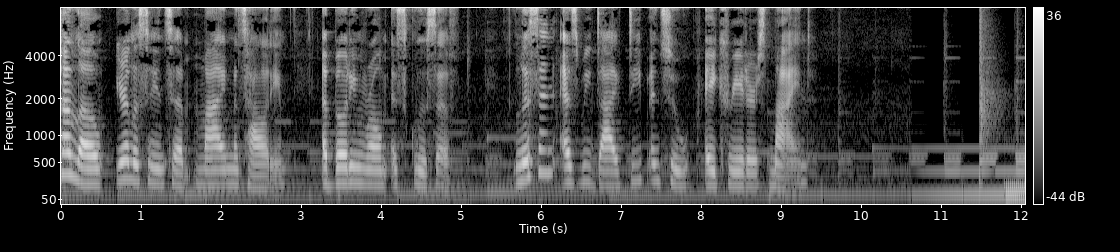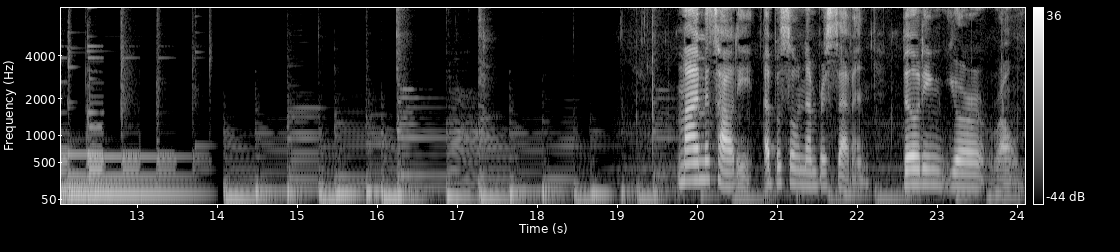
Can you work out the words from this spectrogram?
Hello, you're listening to My Mentality, a Building Rome exclusive. Listen as we dive deep into a creator's mind. My Mentality, episode number seven Building Your Rome.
